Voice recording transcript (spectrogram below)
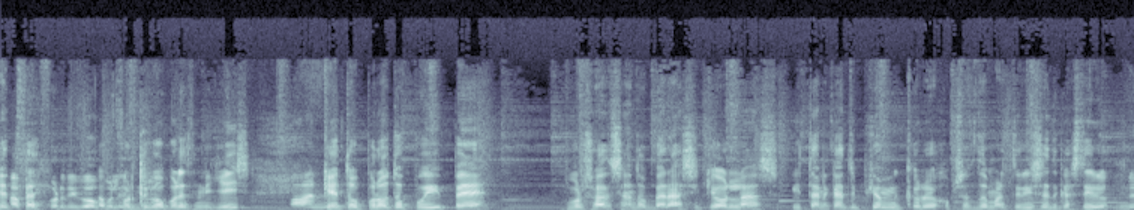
Από θα- φορτηγό από πολυεθνικής. φορτηγό πολυεθνικής. Α, ναι. Και το πρώτο που είπε, που προσπάθησε να το περάσει κιόλας, ήταν κάτι πιο μικρό. Έχω ψευδομαρτυρήσει σε δικαστήριο. Ναι.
